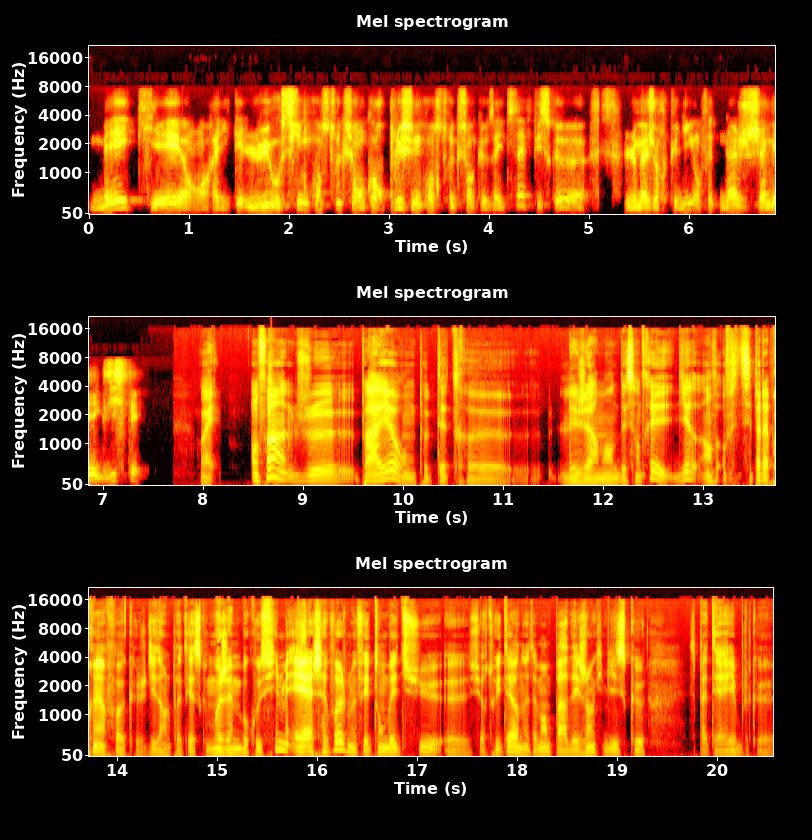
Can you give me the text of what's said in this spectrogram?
mais qui est en réalité lui aussi une construction, encore plus une construction que Zaitsev, puisque le Major Koenig en fait n'a jamais existé. Ouais, Enfin, je, par ailleurs, on peut peut-être euh, légèrement décentrer, dire, en fait, c'est pas la première fois que je dis dans le podcast que moi j'aime beaucoup ce film, et à chaque fois je me fais tomber dessus euh, sur Twitter, notamment par des gens qui me disent que c'est pas terrible, que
